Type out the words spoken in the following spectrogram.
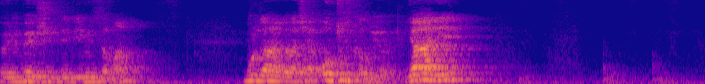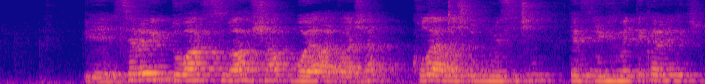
Böyle 500 dediğimiz zaman buradan arkadaşlar 30 kalıyor. Yani e, seramik duvar, sıva, şap, boya arkadaşlar kolay anlaşılabilmesi için hepsine 100 metrekare dedik.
